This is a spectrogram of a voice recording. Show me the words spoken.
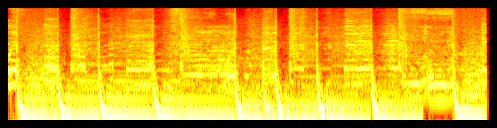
with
